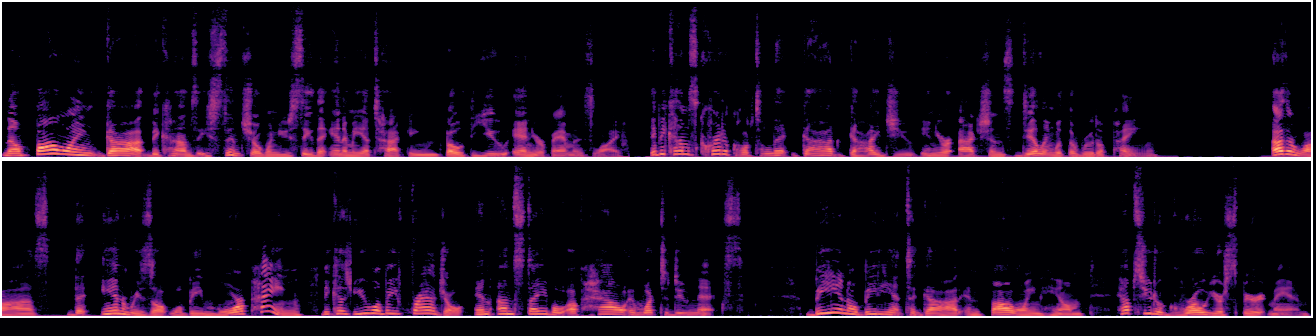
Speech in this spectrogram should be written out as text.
Now, following God becomes essential when you see the enemy attacking both you and your family's life. It becomes critical to let God guide you in your actions dealing with the root of pain. Otherwise, the end result will be more pain because you will be fragile and unstable of how and what to do next. Being obedient to God and following Him helps you to grow your spirit man.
